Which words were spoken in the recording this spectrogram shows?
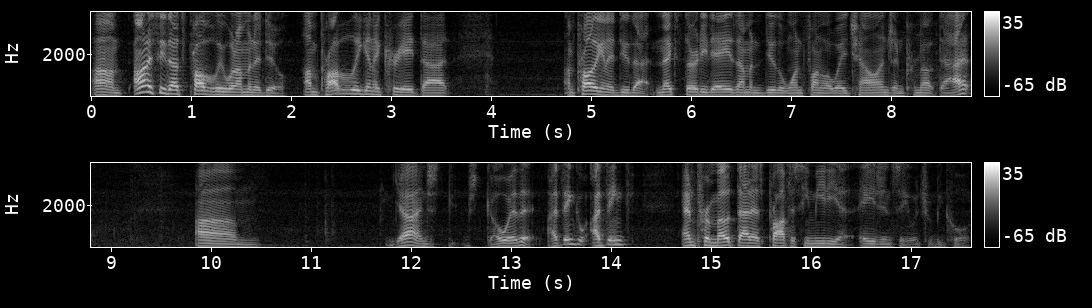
Um, honestly, that's probably what I'm gonna do. I'm probably gonna create that. I'm probably gonna do that next 30 days. I'm gonna do the one funnel away challenge and promote that. Um, yeah, and just, just go with it. I think I think, and promote that as Prophecy Media Agency, which would be cool.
